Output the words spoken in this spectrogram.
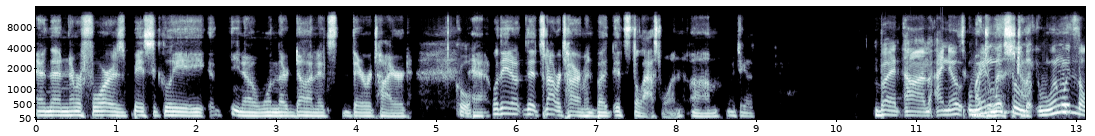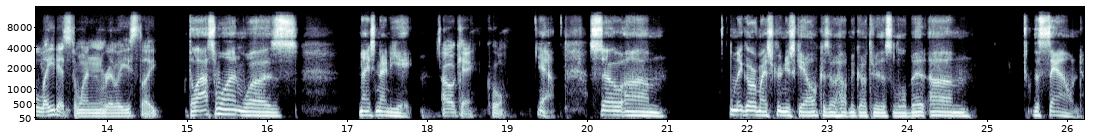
and then number four is basically you know when they're done, it's they're retired. Cool. And, well, they don't. It's not retirement, but it's the last one. Um, let me take a but um, I know when was the when was the latest one released? Like the last one was 1998. okay, cool. Yeah. So um, let me go over my scrutiny scale because it'll help me go through this a little bit. Um, the sound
